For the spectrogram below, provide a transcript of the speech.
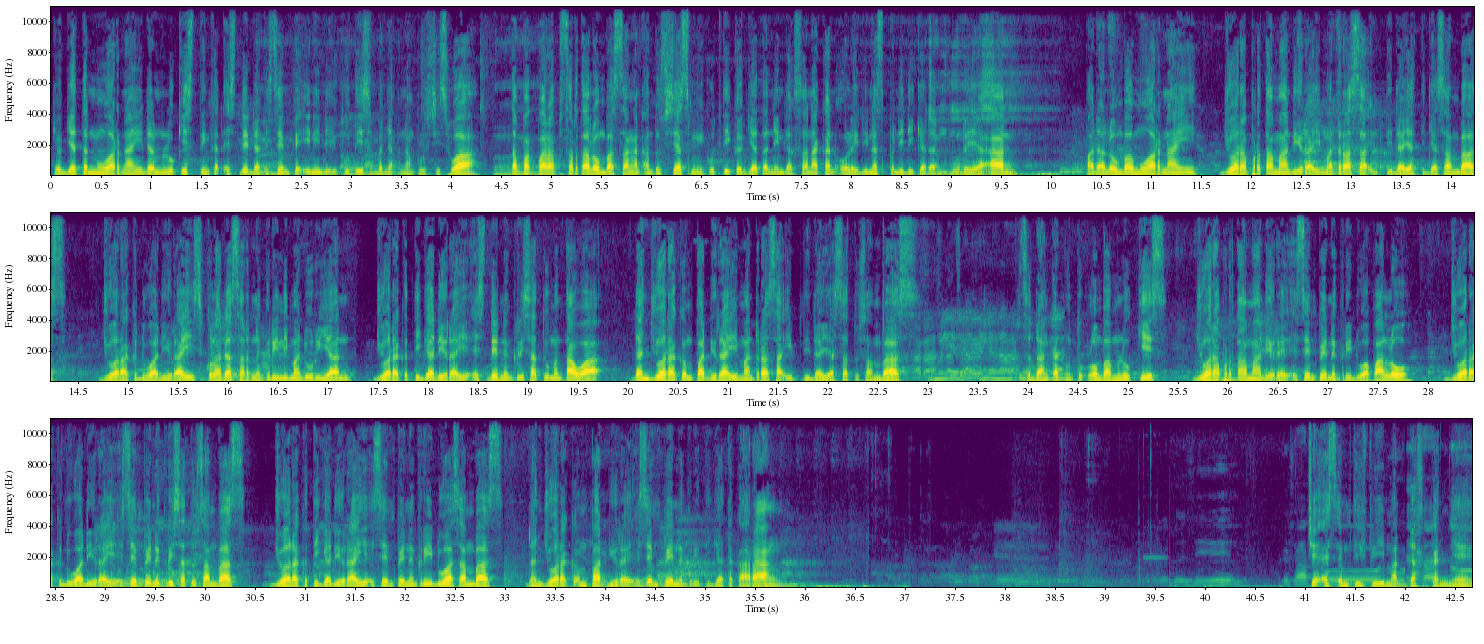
Kegiatan mewarnai dan melukis tingkat SD dan SMP ini diikuti sebanyak 60 siswa. Tampak para peserta lomba sangat antusias mengikuti kegiatan yang dilaksanakan oleh Dinas Pendidikan dan Kebudayaan. Pada lomba mewarnai, juara pertama diraih Madrasah Ibtidayah 3 Sambas, juara kedua diraih Sekolah Dasar Negeri 5 Durian, juara ketiga diraih SD Negeri 1 Mentawa, dan juara keempat diraih Madrasah Ibtidayah 1 Sambas. Sedangkan untuk lomba melukis, juara pertama diraih SMP Negeri 2 Paloh, juara kedua diraih SMP Negeri 1 Sambas, juara ketiga diraih SMP Negeri 2 Sambas, dan juara keempat diraih SMP Negeri 3 Tekarang. CSM TV madahkannya.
